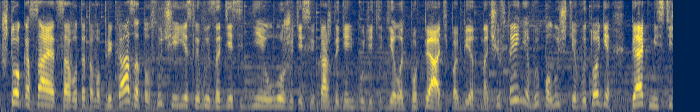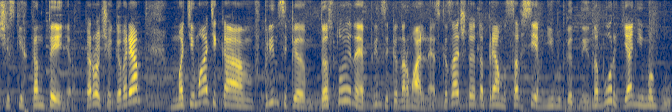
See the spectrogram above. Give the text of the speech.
Что касается вот этого приказа, то в случае, если вы за 10 дней уложитесь и каждый день будете делать по 5 5 побед на чифтейне, вы получите в итоге 5 мистических контейнеров. Короче говоря, математика в принципе достойная, в принципе нормальная. Сказать, что это прям совсем невыгодный набор, я не могу.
